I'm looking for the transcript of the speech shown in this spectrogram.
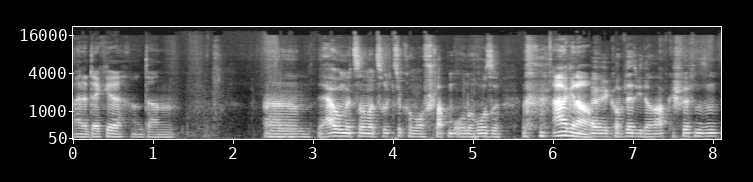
eine Decke und dann. Ähm, ja, um jetzt nochmal zurückzukommen auf Schlappen ohne Hose, Ah, genau. weil wir komplett wieder abgeschwiffen sind.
